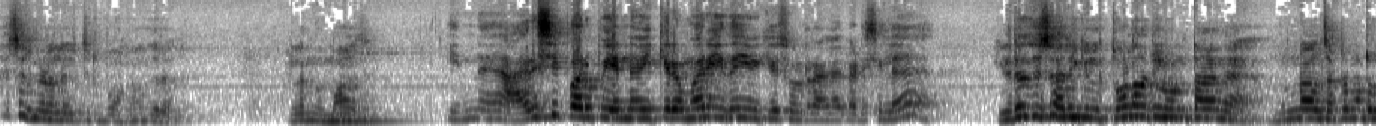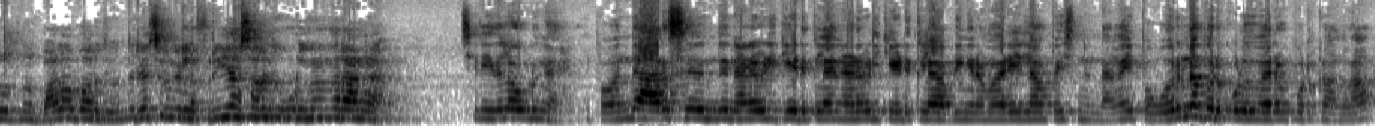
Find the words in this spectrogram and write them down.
ரேஷன் கடையில் விற்றுட்டு போங்கிறாரு விலங்குமா அது? என்ன அரிசி பருப்பு எண்ணெய் விற்கிற மாதிரி இதையும் விற்க சொல்கிறாங்க கடைசியில். இடதுசாரிகள் தோழர்கள் வந்துட்டாங்க. முன்னாள் சட்டமன்ற உறுப்பினர் பாலபாரதி வந்து ரேஷன் கடையில் ஃப்ரீயாக சரக்கு கொடுங்கங்கிறாங்க. சரி இதெல்லாம் விடுங்க. இப்போ வந்து அரசு வந்து நடவடிக்கை எடுக்கல நடவடிக்கை எடுக்கல அப்படிங்கிற மாதிரிலாம் பேசிட்டு இருந்தாங்க. இப்போ ஒரு நபர் குழு வேற போட்டிருக்காங்களாம்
